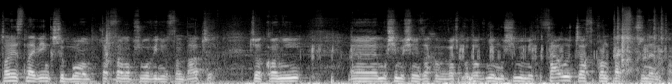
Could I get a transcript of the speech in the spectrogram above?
To jest największy błąd, tak samo przy łowieniu sandaczy czy okoni. E, musimy się zachowywać podobnie, musimy mieć cały czas kontakt z przynętą.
